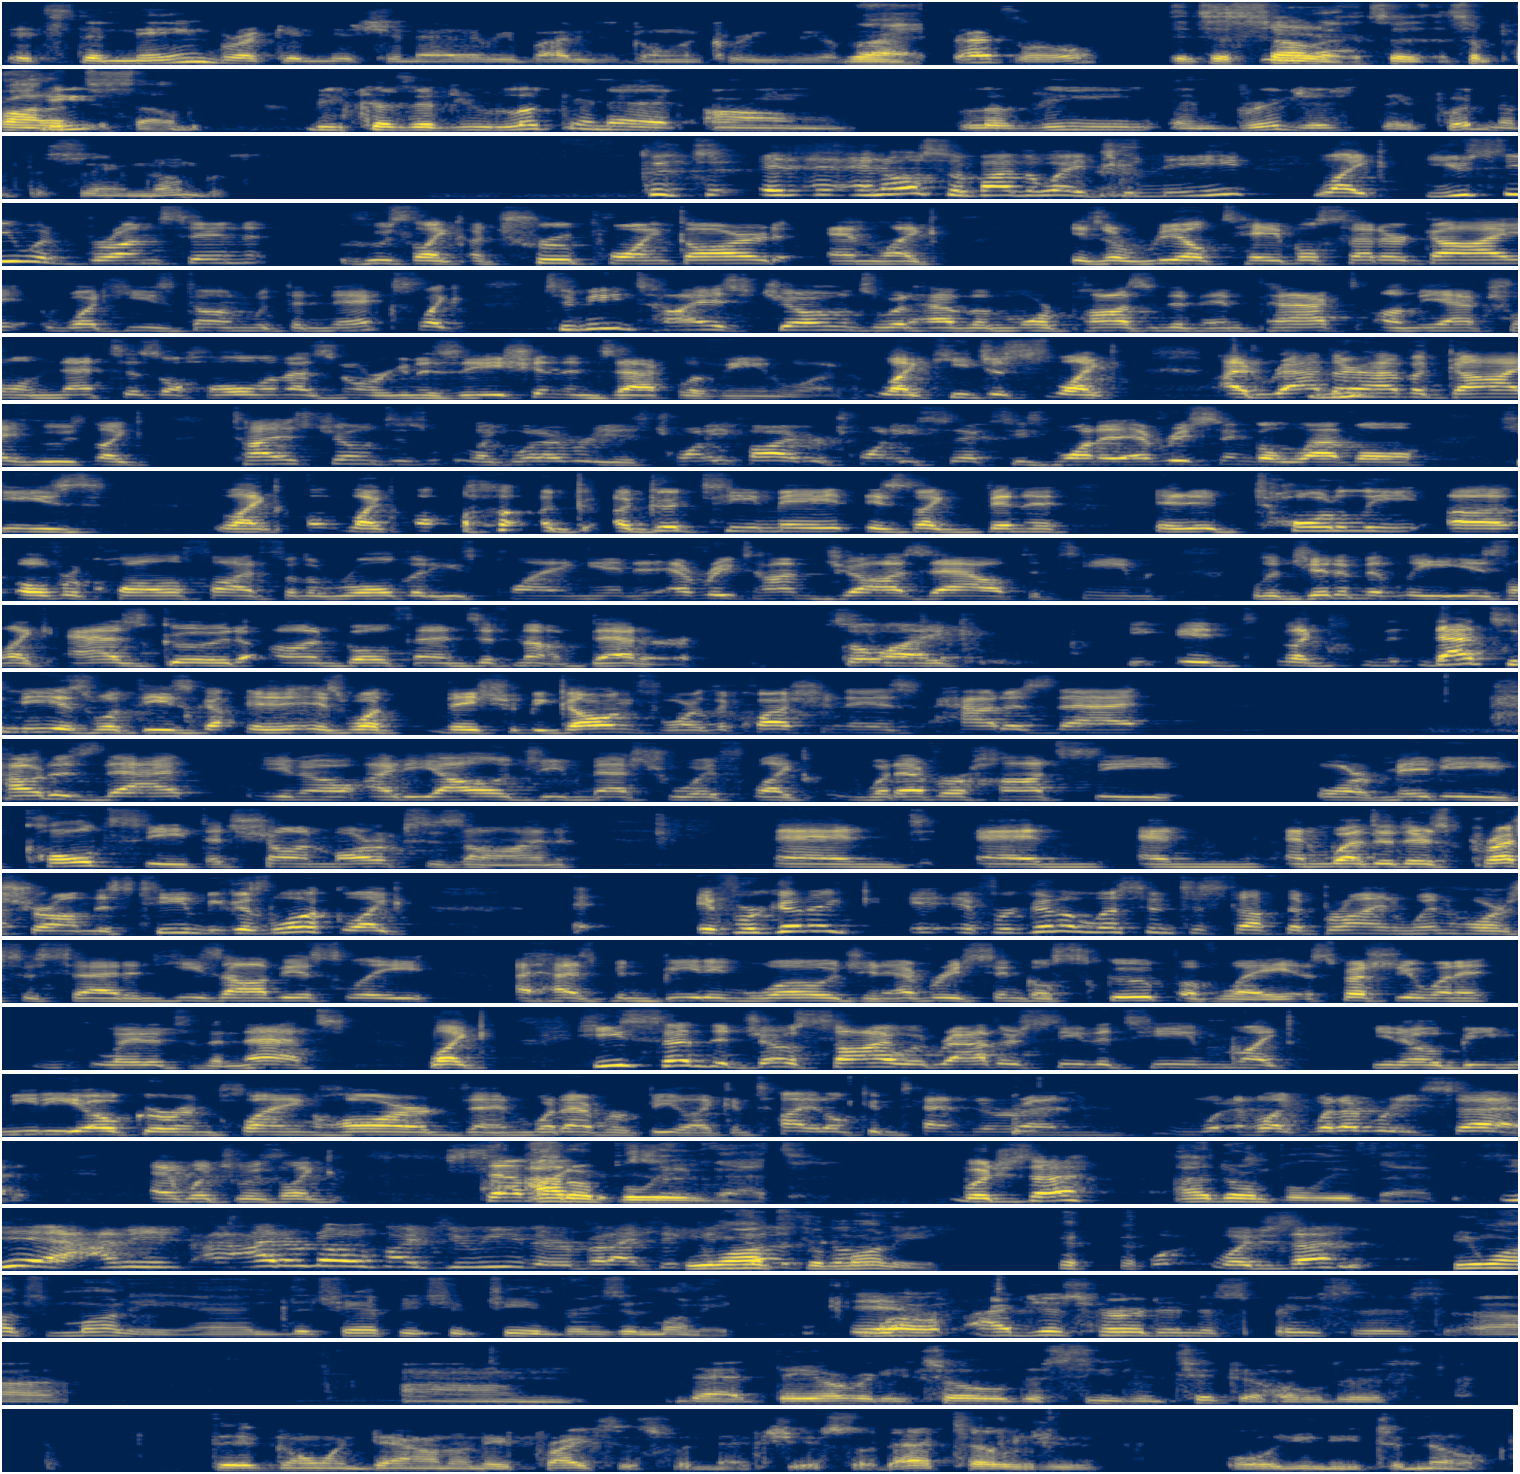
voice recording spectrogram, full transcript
It's the name recognition that everybody's going crazy about. Right. That's all. It's a seller. Yeah. It's a it's a product to sell. Because if you're looking at um LaVine and Bridges, they're putting up the same numbers. Cause and, and also, by the way, to me, like you see what Brunson, who's like a true point guard and like is a real table setter guy, what he's done with the Knicks. Like to me, Tyus Jones would have a more positive impact on the actual Nets as a whole and as an organization than Zach LaVine would. Like he just like I'd rather mm-hmm. have a guy who's like Tyus Jones is like whatever he is, 25 or 26. He's won at every single level. He's like like a, a good teammate is like been a, a totally uh, overqualified for the role that he's playing in. And every time Ja's out, the team legitimately is like as good on both ends, if not better. So like it like that to me is what these is what they should be going for. The question is how does that how does that you know ideology mesh with like whatever hot seat or maybe cold seat that Sean Marks is on? and and and and whether there's pressure on this team because look like if we're gonna if we're gonna listen to stuff that Brian Windhorst has said and he's obviously uh, has been beating Woj in every single scoop of late especially when it related to the Nets like he said that Joe Tsai would rather see the team like you know be mediocre and playing hard than whatever be like a title contender and like whatever he said and which was like seven I don't believe that what'd you say I don't believe that. Yeah, I mean, I don't know if I do either, but I think he wants the money. What'd you say? He wants money, and the championship team brings in money. Yeah. Well, I just heard in the spaces uh, um, that they already told the season ticket holders they're going down on their prices for next year. So that tells you all you need to know.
